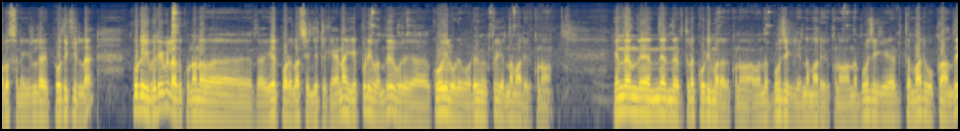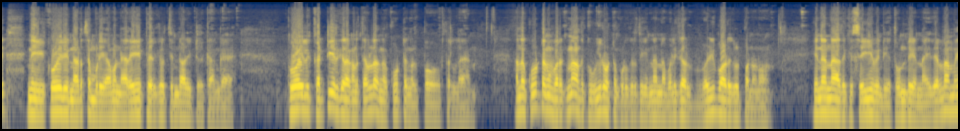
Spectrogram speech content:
ஆலோசனை இல்லை இப்போதைக்கு இல்லை. கூடிய விரைவில் அதுக்குண்டான அஹ், ஏற்பாடுலாம் செஞ்சிட்ருக்கேன். ஏன்னா எப்படி வந்து ஒரு கோயிலுடைய வடிவமைப்பு எந்த மாதிரி இருக்கணும்? எந்தெந்த எந்தெந்த இடத்துல கொடிமரம் இருக்கணும்? அந்த பூஜைகள் என்ன மாதிரி இருக்கணும்? அந்த பூஜைக்கு எடுத்த மாதிரி உட்காந்து இன்றைக்கி கோயிலை நடத்த முடியாமல் நிறைய பேர்கள் திண்டாடிட்டு இருக்காங்க. கோயில் கட்டியிருக்கிறாங்களே தவிர அங்கே கூட்டங்கள் போகிறதில்ல அந்த கூட்டங்கள் வரக்குன்னா அதுக்கு உயிரோட்டம் கொடுக்குறதுக்கு என்னென்ன வழிகள் வழிபாடுகள் பண்ணணும்? என்னென்ன அதுக்கு செய்ய வேண்டிய தொண்டு என்ன? இது எல்லாமே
